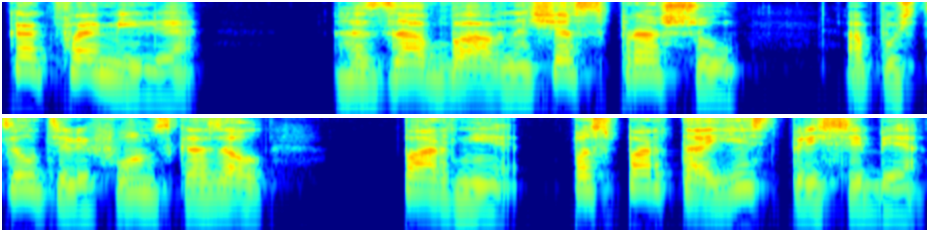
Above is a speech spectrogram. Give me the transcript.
Как фамилия?» «Забавно, сейчас спрошу». Опустил телефон, сказал, «Парни, паспорта есть при себе?»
